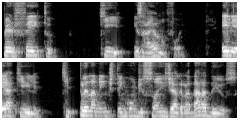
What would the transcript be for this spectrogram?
perfeito que Israel não foi. Ele é aquele que plenamente tem condições de agradar a Deus,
